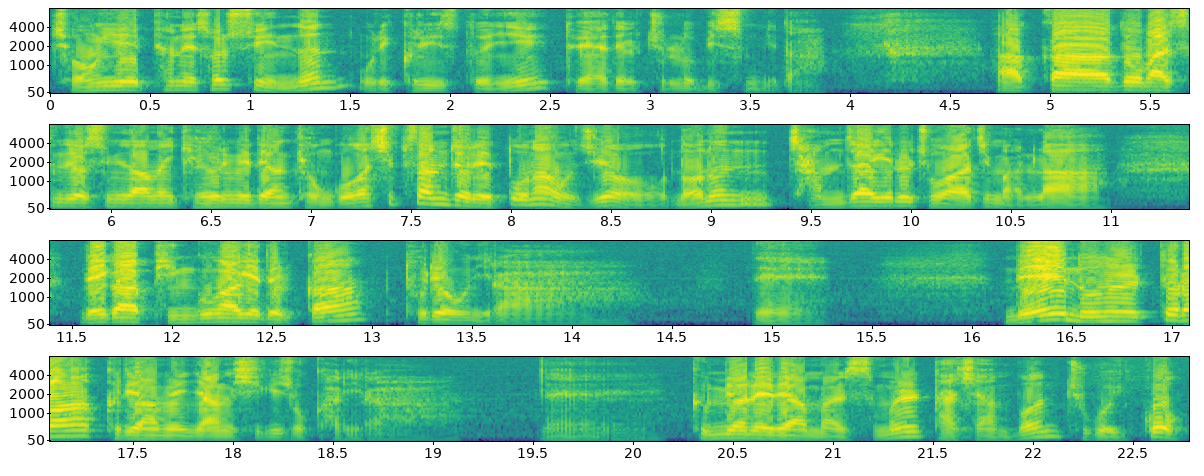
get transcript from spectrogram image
정의의 편에 설 수 있는 우리 그리스도인이 되어야 될 줄로 믿습니다. 아까도 말씀드렸습니다만 게으름에 대한 경고가 13절에 또 나오지요. 너는 잠자기를 좋아하지 말라. 내가 빈궁하게 될까 두려우니라. 네. 내 눈을 뜨라 그리하면 양식이 족하리라. 네. 근면에 대한 말씀을 다시 한번 주고 있고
